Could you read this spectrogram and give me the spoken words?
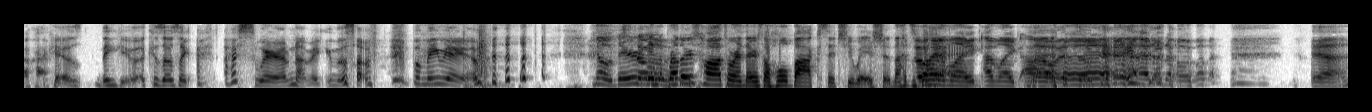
Okay. Okay, was, thank you. Because I was like, I, I swear I'm not making this up, but maybe I am. No, they're in the Brothers Hawthorne. There's a whole box situation. That's why I'm like, I'm like, No, uh, it's okay. I don't know. yeah.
